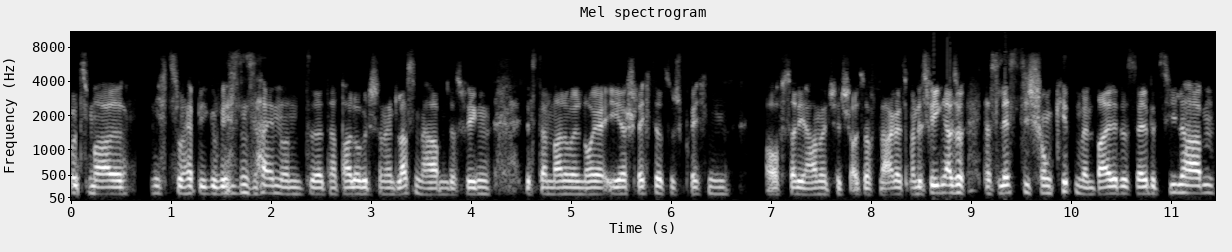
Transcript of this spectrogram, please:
kurz mal nicht so happy gewesen sein und äh, Tapalovic dann entlassen haben. Deswegen ist dann Manuel Neuer eher schlechter zu sprechen auf Salihamidzic als auf Nagelsmann. Deswegen, also das lässt sich schon kippen, wenn beide dasselbe Ziel haben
